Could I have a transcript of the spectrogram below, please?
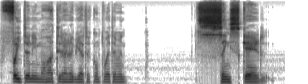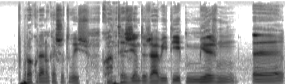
feito animal a tirar a beata completamente sem sequer procurar um caixote de lixo. Quanta gente eu já vi, tipo, mesmo uh,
